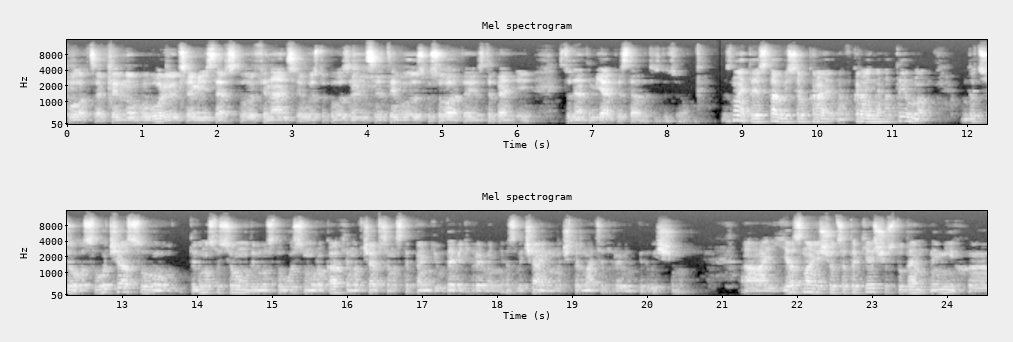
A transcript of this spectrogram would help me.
колах це активно обговорюється. Міністерство фінансів виступило за ініціативою скасувати стипендії студентам. Як ви ставитесь до цього? Знаєте, я ставлюся вкрай, вкрай негативно до цього. Свого часу, в 97-98 роках я навчався на стипендію в 9 гривень, звичайно, на 14 гривень підвищено. Я знаю, що це таке, що студент не міг е,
